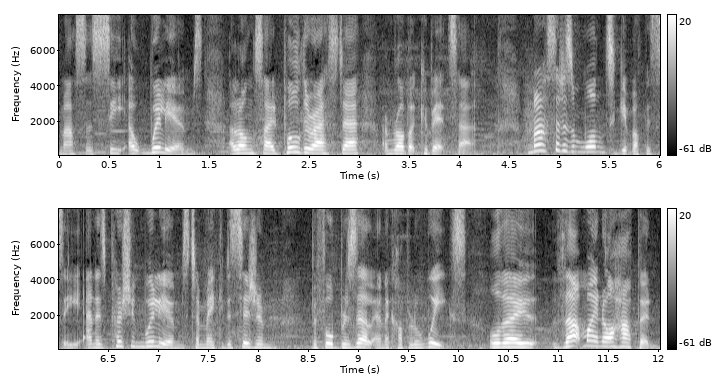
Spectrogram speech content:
Massa's seat at Williams, alongside Paul di Resta and Robert Kubica. Massa doesn't want to give up his seat and is pushing Williams to make a decision before Brazil in a couple of weeks, although that might not happen,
